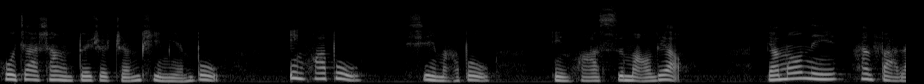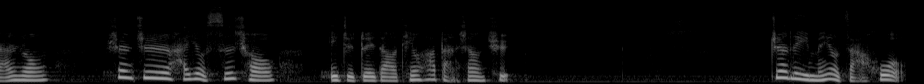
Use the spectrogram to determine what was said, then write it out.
货架上堆着整匹棉布、印花布。细麻布、印花丝毛料、羊毛呢和法兰绒，甚至还有丝绸，一直堆到天花板上去。这里没有杂货，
